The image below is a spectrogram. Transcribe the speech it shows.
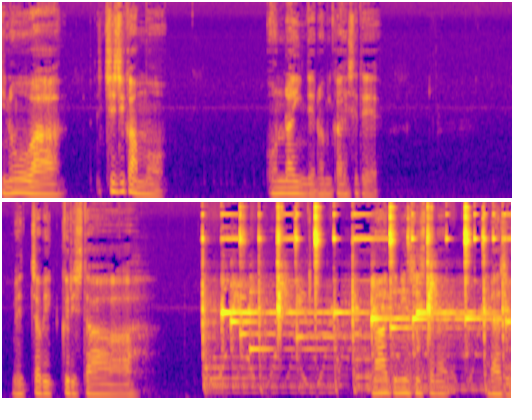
昨日は1時間もオンラインで飲み会してて、めっちゃびっくりした。マーティニーシステムラジオ。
